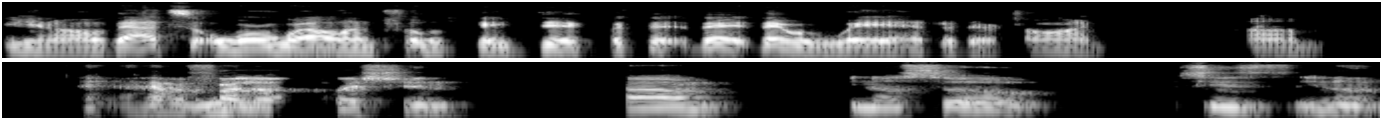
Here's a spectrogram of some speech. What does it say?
you know, that's Orwell and Philip K. Dick, but they, they, they were way ahead of their time. Um, I have a follow up question. Um, you know, so since you know,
